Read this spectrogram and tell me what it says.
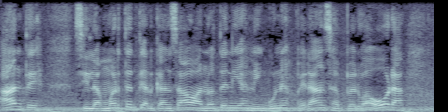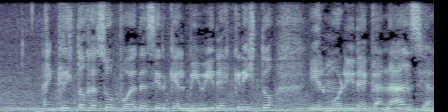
Antes, si la muerte te alcanzaba, no tenías ninguna esperanza, pero ahora en Cristo Jesús puedes decir que el vivir es Cristo y el morir es ganancia.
